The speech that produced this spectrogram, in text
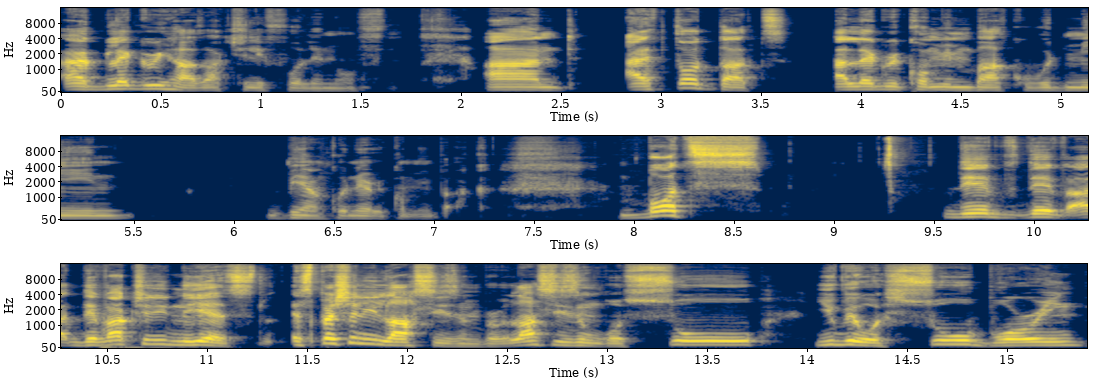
Allegri has actually fallen off, and I thought that Allegri coming back would mean Bianconeri coming back, but they've they've uh, they've actually yes, especially last season, bro. Last season was so Juve was so boring.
